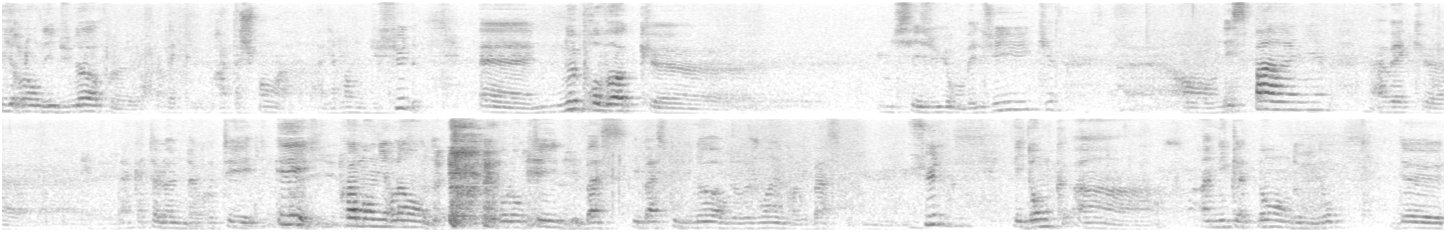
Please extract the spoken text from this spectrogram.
irlandais du Nord, euh, avec le rattachement à, l'Irlande du Sud, euh, ne provoque euh, une césure en Belgique, en Espagne, avec la Catalogne d'un côté, et comme en Irlande, des Basques du Nord de rejoindre les Basques du, Sud, et donc un, éclatement en domino de,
